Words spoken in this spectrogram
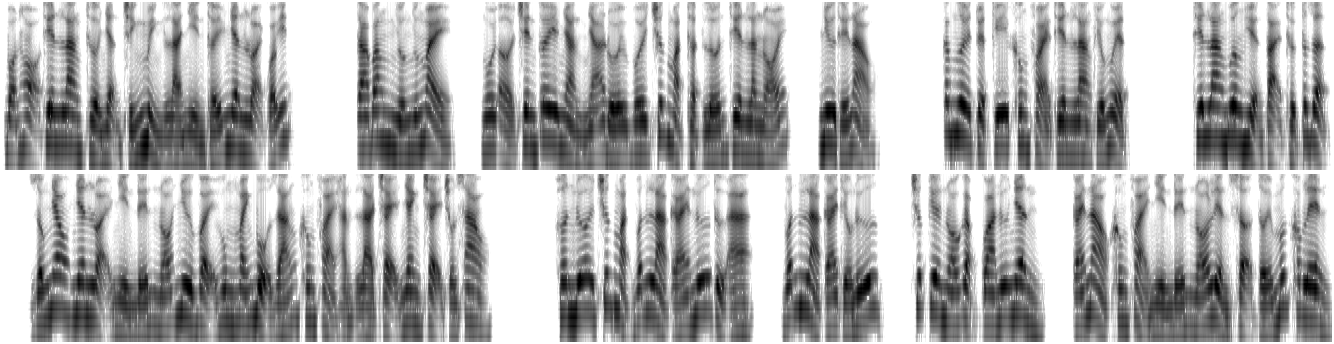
bọn họ thiên lang thừa nhận chính mình là nhìn thấy nhân loại quá ít. Ta băng nhướng nhướng mày, ngồi ở trên cây nhàn nhã đối với trước mặt thật lớn thiên lang nói, như thế nào? Các ngươi tuyệt kỹ không phải thiên lang khiếu nguyệt. Thiên lang vương hiện tại thực tức giận, giống nhau nhân loại nhìn đến nó như vậy hung mãnh bộ dáng không phải hẳn là chạy nhanh chạy trốn sao. Hơn nữa trước mặt vẫn là cái nữ tử A, vẫn là cái thiếu nữ, trước kia nó gặp qua nữ nhân, cái nào không phải nhìn đến nó liền sợ tới mức khóc lên.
